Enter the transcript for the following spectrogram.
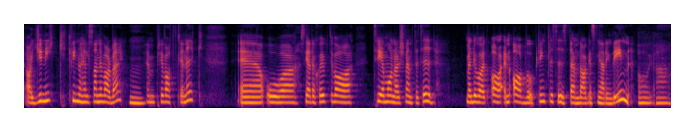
ja, Gynik, Kvinnohälsan i Varberg. En privatklinik. Eh, och så jävla sjukt, det var tre månaders väntetid. Men det var ett, en avbokning precis den dagen som jag ringde in. Oj, ja.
